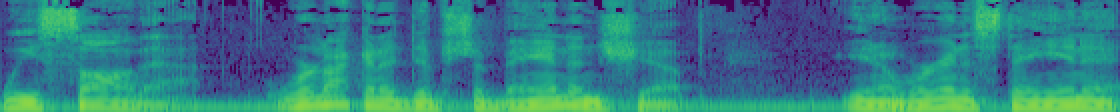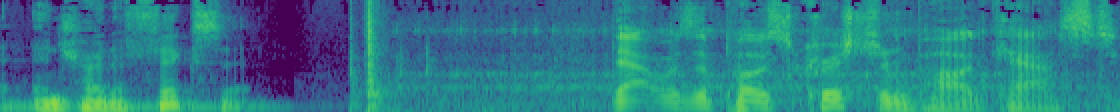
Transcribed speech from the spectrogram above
we saw that. We're not going to just abandon ship. You know, we're going to stay in it and try to fix it. That was a post Christian podcast.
